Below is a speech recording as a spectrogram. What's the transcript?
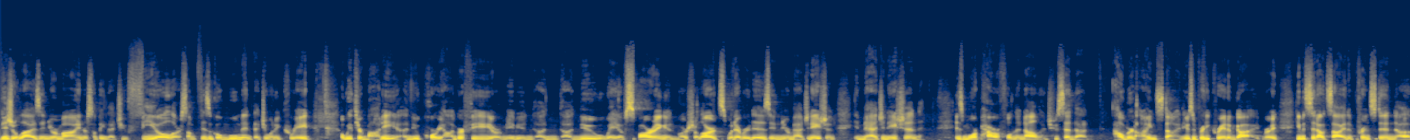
visualize in your mind, or something that you feel, or some physical movement that you want to create with your body, a new choreography, or maybe a, a, a new way of sparring in martial arts, whatever it is in your imagination. Imagination is more powerful than knowledge. Who said that? Albert Einstein. He was a pretty creative guy, right? He would sit outside of Princeton uh,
